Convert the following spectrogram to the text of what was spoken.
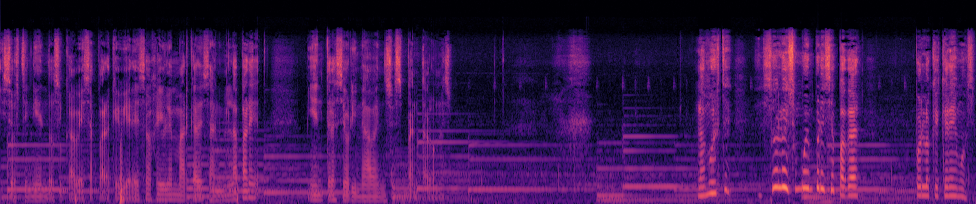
y sosteniendo su cabeza para que viera esa horrible marca de sangre en la pared mientras se orinaba en sus pantalones. La muerte solo es un buen precio a pagar por lo que queremos,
